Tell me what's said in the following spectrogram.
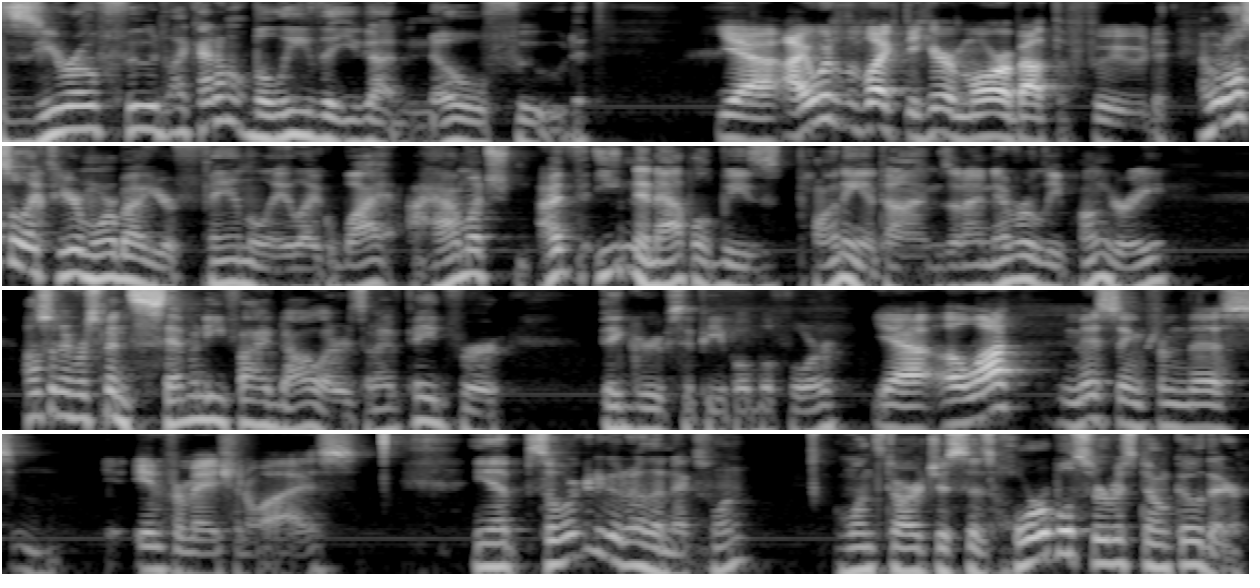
zero food. Like, I don't believe that you got no food. Yeah, I would have liked to hear more about the food. I would also like to hear more about your family. Like, why? How much? I've eaten at Applebee's plenty of times, and I never leave hungry. I also never five dollars, and I've paid for big groups of people before. Yeah, a lot missing from this information-wise. Yep. So we're gonna go to the next one. One star just says horrible service. Don't go there.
